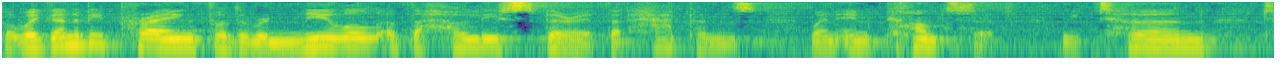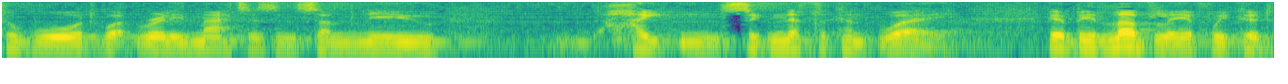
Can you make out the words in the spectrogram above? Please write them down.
but we're going to be praying for the renewal of the Holy Spirit that happens when, in concert, we turn toward what really matters in some new, heightened, significant way. It would be lovely if we could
